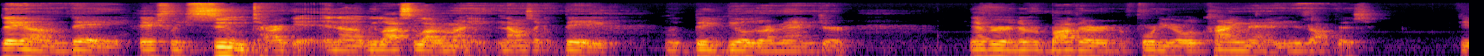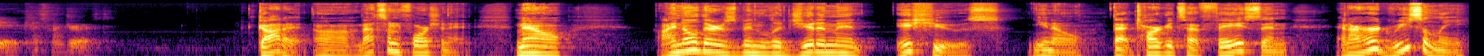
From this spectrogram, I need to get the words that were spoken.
they um they they actually sued Target and uh, we lost a lot of money and that was like a big a big deal to our manager. Never never bother a forty year old crying man in his office. Yeah, catch my drift. Got it. Uh, that's unfortunate. Now, I know there's been legitimate issues, you know, that targets have faced, and and I heard recently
